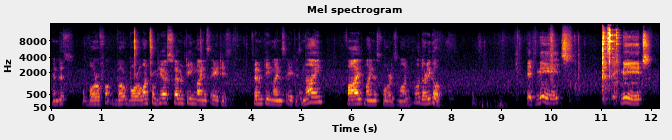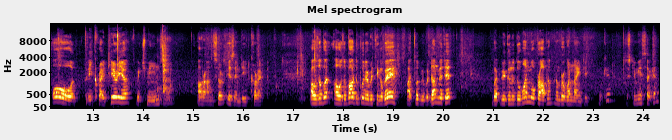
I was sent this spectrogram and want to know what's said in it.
and this borrow, borrow 1 from here 17 minus 8 is 17 minus 8 is 9 5 minus 4 is 1 oh there you go. It meets it meets all three criteria which means our answer is indeed correct. I was about I was about to put everything away. I thought we were done with it but we're going to do one more problem number 190 okay? Just give me a second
